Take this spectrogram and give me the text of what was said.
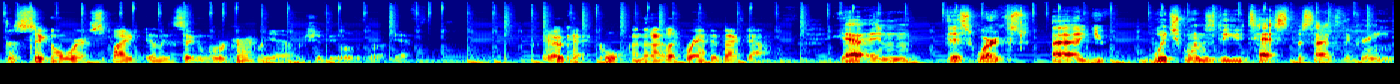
the signal where it spiked and the signal where we're currently at, we should be able to go. Yeah. Okay, okay, cool. And then I like ramp it back down. Yeah, and this works. Uh, you, which ones do you test besides the green?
